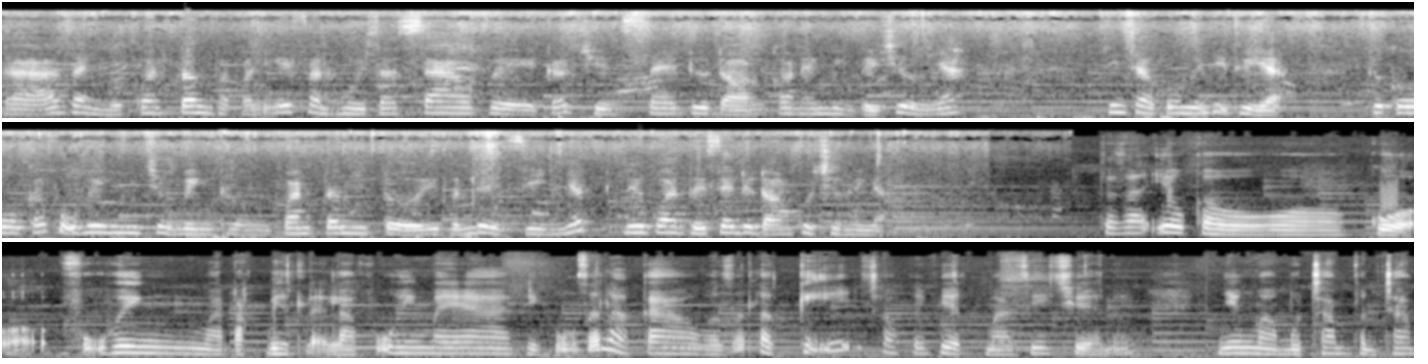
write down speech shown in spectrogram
đã dành mối quan tâm và có những cái phản hồi ra sao về các chuyến xe đưa đón con em mình tới trường nhé. Xin chào cô Nguyễn Thị Thủy ạ. Thưa cô, các phụ huynh trường mình thường quan tâm tới vấn đề gì nhất liên quan tới xe đưa đón của trường mình ạ? Thực ra yêu cầu của phụ huynh mà đặc biệt lại là phụ huynh Maya thì cũng rất là cao và rất là kỹ cho cái việc mà di chuyển ấy. Nhưng mà 100%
